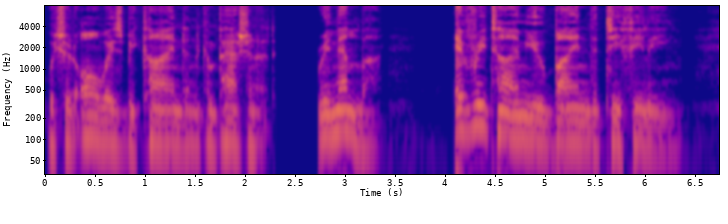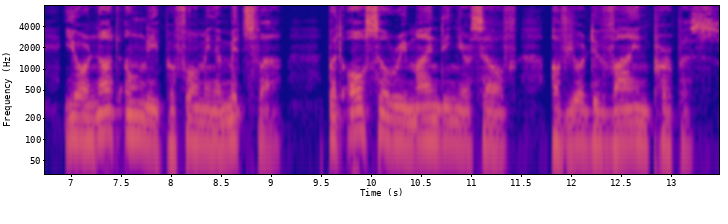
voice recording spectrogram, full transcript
which should always be kind and compassionate. Remember, every time you bind the tefillin, you're not only performing a mitzvah, but also reminding yourself of your divine purpose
